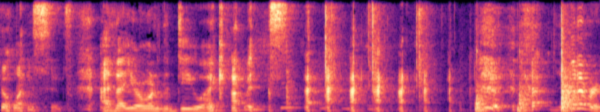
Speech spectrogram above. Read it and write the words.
a license. I thought you were one of the DUI comics. Whatever.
